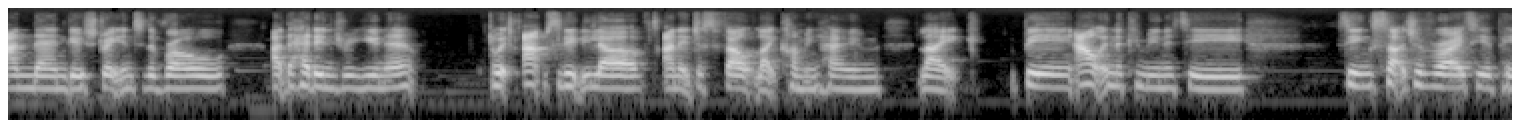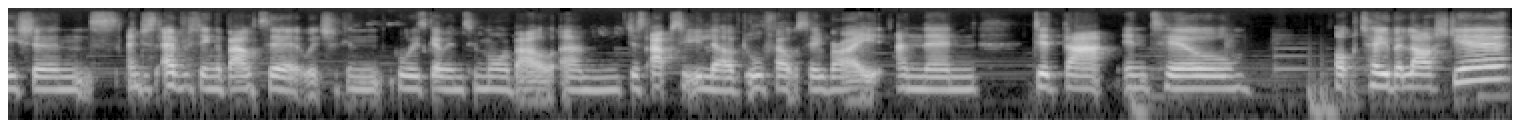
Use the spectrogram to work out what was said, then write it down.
and then go straight into the role at the head injury unit, which absolutely loved, and it just felt like coming home, like being out in the community seeing such a variety of patients and just everything about it, which I can always go into more about. Um, just absolutely loved, all felt so right. And then did that until October last year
